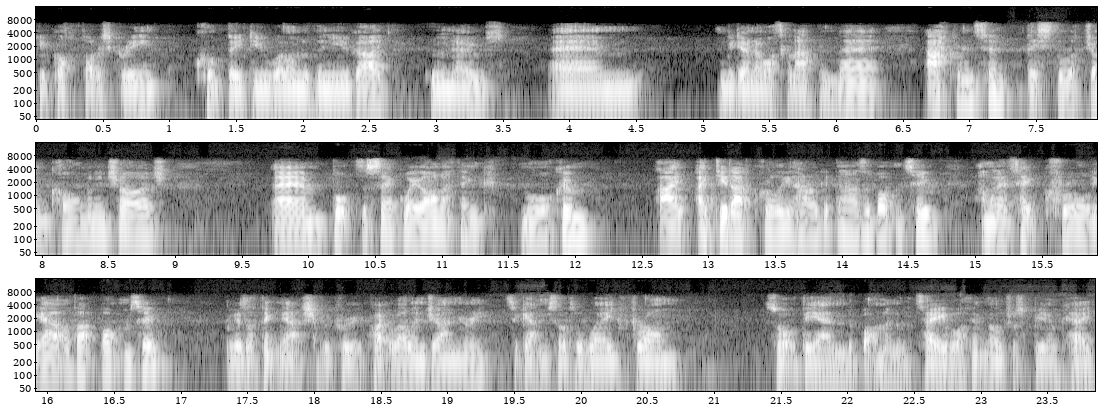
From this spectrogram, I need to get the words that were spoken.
you've got Forest Green. Could they do well under the new guy? Who knows? Um, we don't know what's going to happen there. Accrington, they still have John Coleman in charge. Um, but to segue on, I think Morecambe. I, I did have Crawley and Harrogate down as the bottom two. I'm going to take Crawley out of that bottom two because I think they actually recruited quite well in January to get themselves away from sort of the end, the bottom end of the table. I think they'll just be okay.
